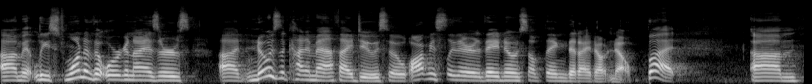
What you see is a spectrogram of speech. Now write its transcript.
um, at least one of the organizers uh, knows the kind of math I do. So obviously they know something that I don't know. But um,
